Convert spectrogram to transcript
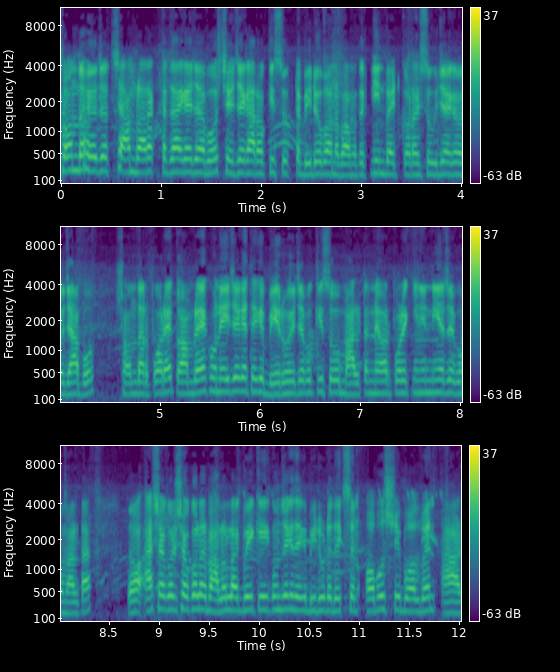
সন্ধ্যা হয়ে যাচ্ছে, আমরা আরেকটা জায়গায় যাব, সেই জায়গায় আরও কিছু একটা ভিডিও বানাবো আমাদের ইনভাইট করা হয়েছে, ওই জায়গায় যাব, সন্ধ্যার পরে। তো আমরা এখন এই জায়গা থেকে বের হয়ে যাব, কিছু মালটা নেওয়ার পরে কিনে নিয়ে যাব মালটা। তো আশা করি সকলের ভালো লাগবে, কে কোন জায়গা থেকে ভিডিওটা দেখছেন অবশ্যই বলবেন। আর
